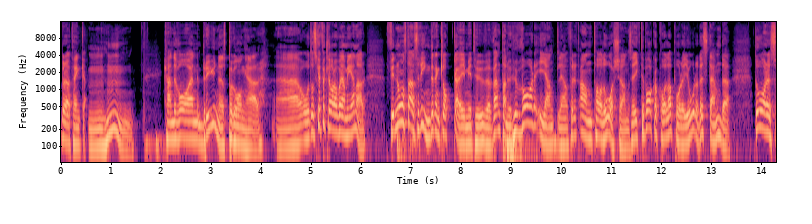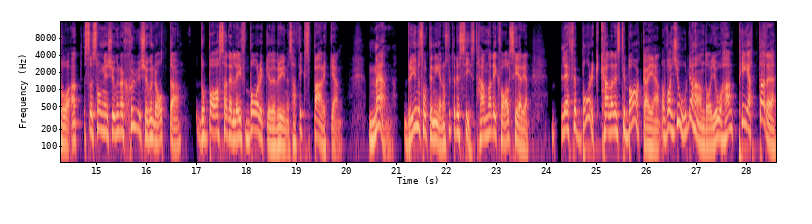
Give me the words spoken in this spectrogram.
började jag tänka, mhm, kan det vara en Brynäs på gång här? Eh, och då ska jag förklara vad jag menar. För någonstans ringde en klocka i mitt huvud. Vänta nu, hur var det egentligen för ett antal år sedan? Så jag gick tillbaka och kollade på det. Jo, det stämde. Då var det så att säsongen 2007-2008, då basade Leif Bork över Brynäs. Han fick sparken. Men Brynäs åkte ner, de slutade sist, hamnade i kvalserien. Leffe Bork kallades tillbaka igen. Och vad gjorde han då? Jo, han petade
